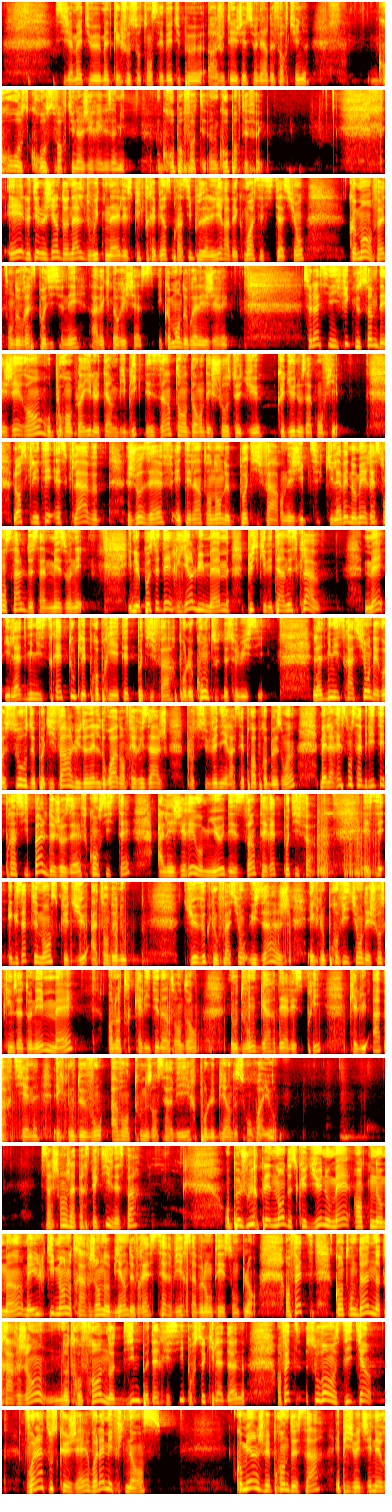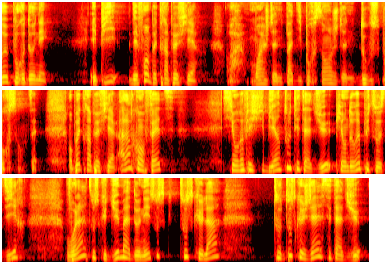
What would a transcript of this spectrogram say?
Si jamais tu veux mettre quelque chose sur ton CV, tu peux rajouter gestionnaire de fortune. Grosse, grosse fortune à gérer, les amis. Gros un gros portefeuille. Et le théologien Donald Whitnell explique très bien ce principe. Vous allez lire avec moi cette citation. Comment en fait on devrait se positionner avec nos richesses et comment on devrait les gérer? Cela signifie que nous sommes des gérants, ou pour employer le terme biblique, des intendants des choses de Dieu que Dieu nous a confiées. Lorsqu'il était esclave, Joseph était l'intendant de Potiphar en Égypte, qu'il avait nommé responsable de sa maisonnée. Il ne possédait rien lui-même puisqu'il était un esclave mais il administrait toutes les propriétés de Potiphar pour le compte de celui-ci. L'administration des ressources de Potiphar lui donnait le droit d'en faire usage pour subvenir à ses propres besoins, mais la responsabilité principale de Joseph consistait à les gérer au mieux des intérêts de Potiphar. Et c'est exactement ce que Dieu attend de nous. Dieu veut que nous fassions usage et que nous profitions des choses qu'il nous a données, mais en notre qualité d'intendant, nous devons garder à l'esprit qu'elles lui appartiennent et que nous devons avant tout nous en servir pour le bien de son royaume. Ça change la perspective, n'est-ce pas? On peut jouir pleinement de ce que Dieu nous met entre nos mains, mais ultimement, notre argent, nos biens devraient servir sa volonté et son plan. En fait, quand on donne notre argent, notre offrande, notre dîme, peut-être ici, pour ceux qui la donnent, en fait, souvent on se dit, tiens, voilà tout ce que j'ai, voilà mes finances, combien je vais prendre de ça, et puis je vais être généreux pour donner. Et puis, des fois, on peut être un peu fier. moi, je donne pas 10%, je donne 12%. On peut être un peu fier. Alors qu'en fait, si on réfléchit bien, tout est à Dieu, puis on devrait plutôt se dire, voilà tout ce que Dieu m'a donné, tout ce, que là, tout, ce que j'ai, c'est à Dieu.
